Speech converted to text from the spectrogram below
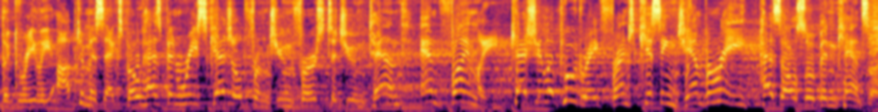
The Greeley Optimus Expo has been rescheduled from June 1st to June 10th. And finally, Cache La Poudre French Kissing Jamboree has also been canceled.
